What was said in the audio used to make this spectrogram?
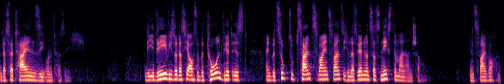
Und das verteilen sie unter sich. Und die Idee, wieso das hier auch so betont wird, ist ein Bezug zu Psalm 22. Und das werden wir uns das nächste Mal anschauen. In zwei Wochen.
